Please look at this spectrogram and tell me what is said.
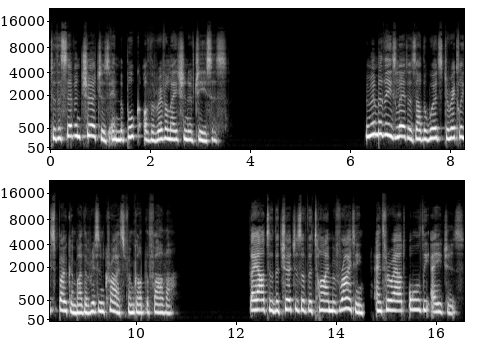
to the seven churches in the book of the Revelation of Jesus. Remember, these letters are the words directly spoken by the risen Christ from God the Father. They are to the churches of the time of writing and throughout all the ages.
